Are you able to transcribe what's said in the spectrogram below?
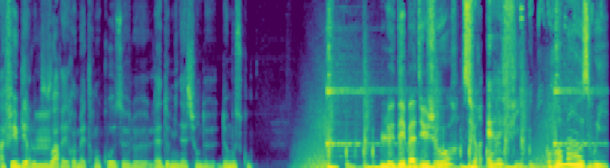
affaiblir le hmm. pouvoir et remettre en cause la domination de Moscou? Le débat du jour sur RFI. Romain Ozoui.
